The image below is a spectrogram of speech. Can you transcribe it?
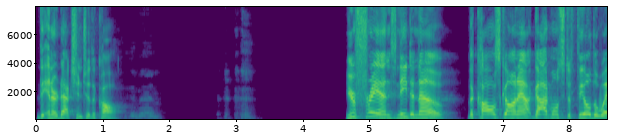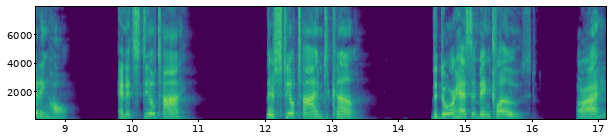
the introduction to the call. Your friends need to know the call's gone out. God wants to fill the wedding hall. And it's still time. There's still time to come. The door hasn't been closed. All right?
